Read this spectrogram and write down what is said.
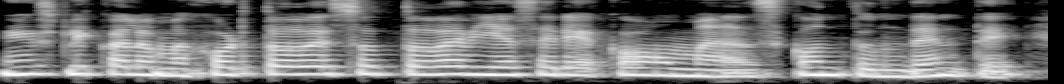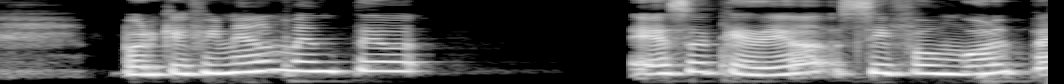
me explico, a lo mejor todo eso todavía sería como más contundente. Porque finalmente eso que dio sí fue un golpe,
